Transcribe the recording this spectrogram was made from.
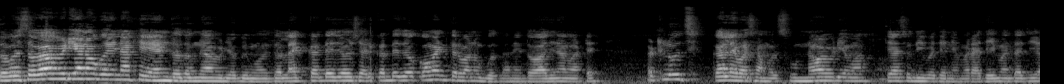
તો બસ હવે આ વીડિયો નો કરી નાખીએ એમ જો તમને આ વીડિયો ગમ્યો હોય તો લાઈક કરી દેજો શેર કરી દેજો કોમેન્ટ કરવાનું ભૂલતા નહીં. તો આજના માટે એટલું જ. કાલે પાછા મળશું નવા વિડીયોમાં. ત્યાં સુધી બધાને મારા જય માતાજી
